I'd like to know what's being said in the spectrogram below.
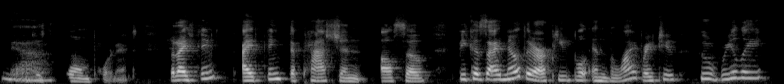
Yeah. just so important. But I think I think the passion also because I know there are people in the library too who really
